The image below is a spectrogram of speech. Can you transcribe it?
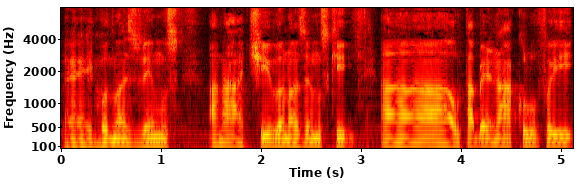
É, e quando nós vemos a narrativa, nós vemos que a, o tabernáculo foi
